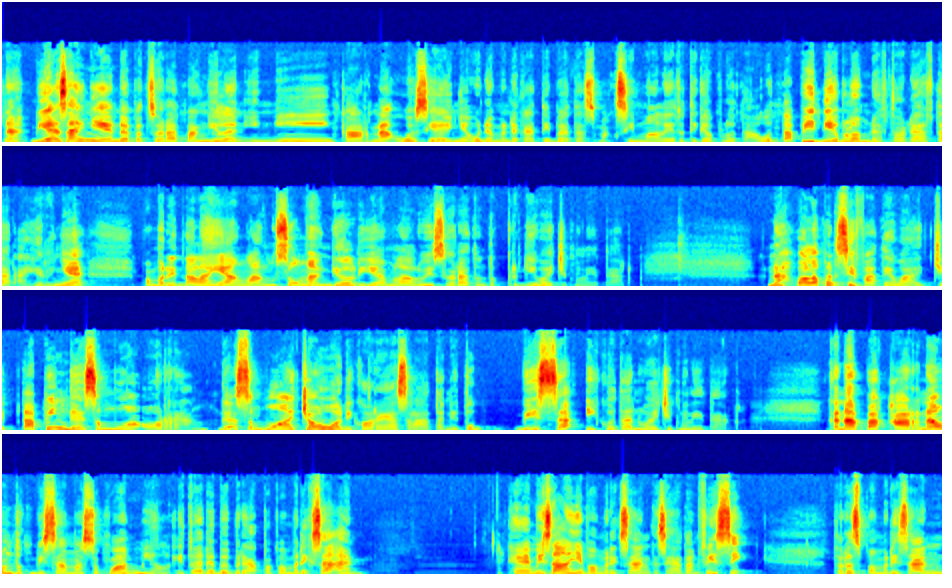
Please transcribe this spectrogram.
Nah, biasanya yang dapat surat panggilan ini karena usianya udah mendekati batas maksimal yaitu 30 tahun, tapi dia belum daftar-daftar. Akhirnya pemerintah lah yang langsung manggil dia melalui surat untuk pergi wajib militer. Nah, walaupun sifatnya wajib, tapi nggak semua orang, nggak semua cowok di Korea Selatan itu bisa ikutan wajib militer. Kenapa? Karena untuk bisa masuk wamil itu ada beberapa pemeriksaan. Kayak misalnya pemeriksaan kesehatan fisik, terus pemeriksaan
